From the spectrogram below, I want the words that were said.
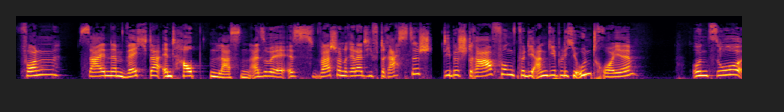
von seinem Wächter enthaupten lassen. Also es war schon relativ drastisch, die Bestrafung für die angebliche Untreue. Und so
